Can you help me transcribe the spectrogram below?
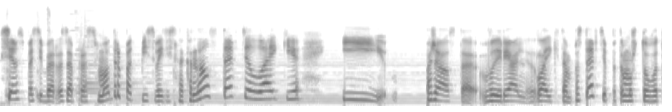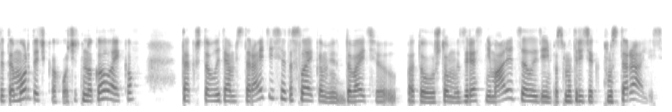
Всем спасибо за просмотр, подписывайтесь на канал, ставьте лайки и... Пожалуйста, вы реально лайки там поставьте, потому что вот эта мордочка хочет много лайков. Так что вы там старайтесь это с лайками. Давайте, а то что мы зря снимали целый день. Посмотрите, как мы старались.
